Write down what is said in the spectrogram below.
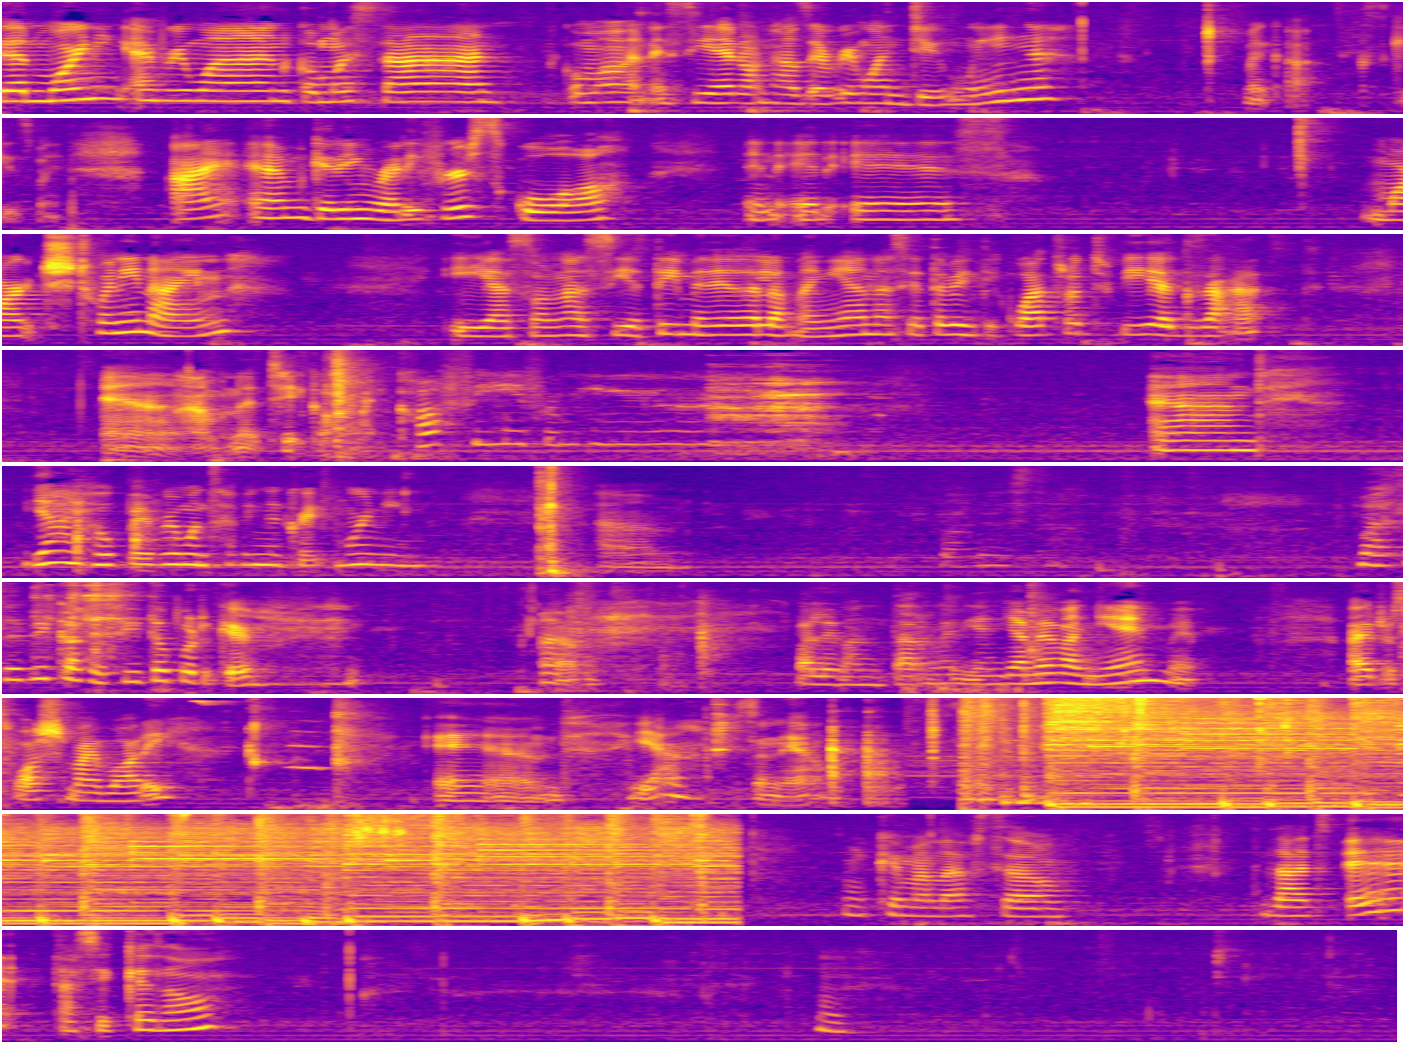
Good morning everyone. ¿Cómo están? ¿Cómo amanecieron? How's everyone doing? Oh my god, excuse me. I am getting ready for school and it is March 29 y ya son las 7 y media de la mañana, 7.24 to be exact. And I'm gonna take out my coffee from here. And yeah, I hope everyone's having a great morning. Um, voy a hacer mi cafecito porque uh, para levantarme bien. Ya me bañé. Me, I just washed my body. And yeah, so now. Okay, my love, so that's it. Así quedó.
